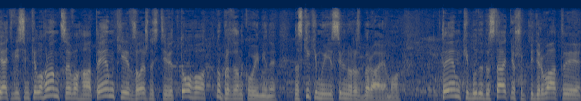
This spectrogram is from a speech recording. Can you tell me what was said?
5-8 кілограм це вага ТМ-ки, в залежності від того, ну протитанкової міни, наскільки ми її сильно розбираємо. ТМ-ки буде достатньо, щоб підірвати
